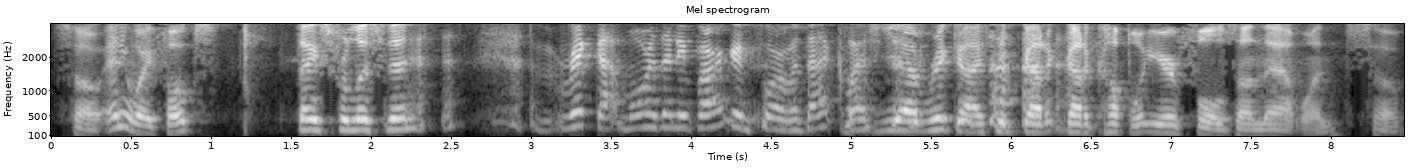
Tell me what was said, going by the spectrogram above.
So anyway, folks, thanks for listening. Rick got more than he bargained for with that question. Yeah, Rick, I think got got a couple earfuls on that one. So,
